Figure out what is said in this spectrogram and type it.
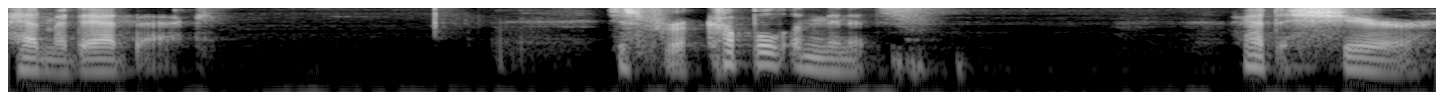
I had my dad back. Just for a couple of minutes. I had to share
